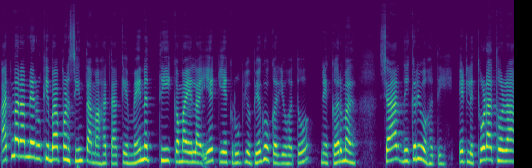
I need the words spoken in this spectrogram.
આત્મારામને રૂખીબા પણ ચિંતામાં હતા કે મહેનતથી કમાયેલા એક એક રૂપિયો ભેગો કર્યો હતો ને ઘરમાં ચાર દીકરીઓ હતી. એટલે થોડા થોડા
